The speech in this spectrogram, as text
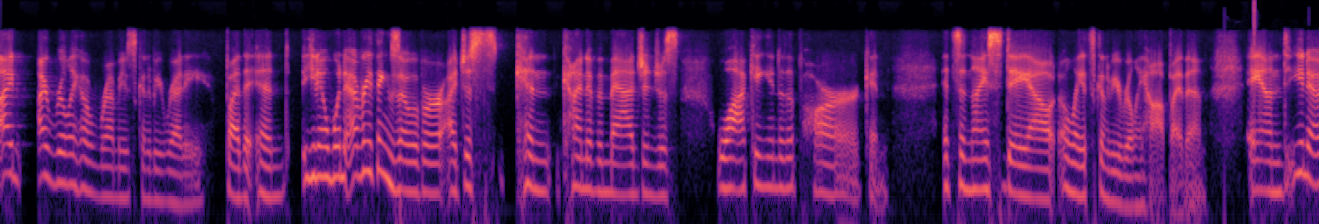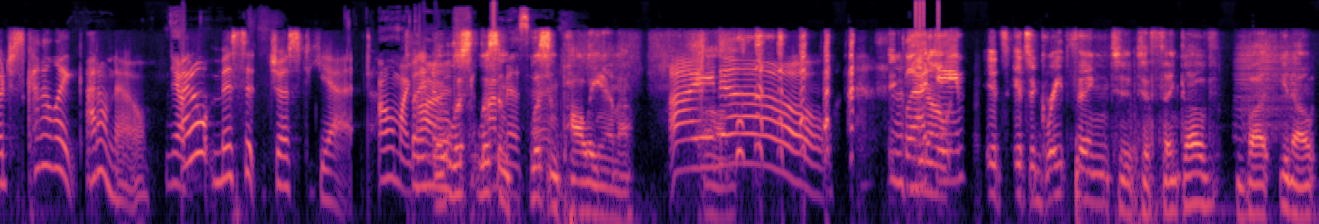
I I really hope Remy's going to be ready by the end. You know, when everything's over, I just can kind of imagine just walking into the park and it's a nice day out. Only it's going to be really hot by then. And, you know, just kind of like, I don't know. Yeah. I don't miss it just yet. Oh my god! know- No, listen, listen, I miss it. listen, Pollyanna. I um, know. You Glad know, game. It's it's a great thing to to think of, but you know,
